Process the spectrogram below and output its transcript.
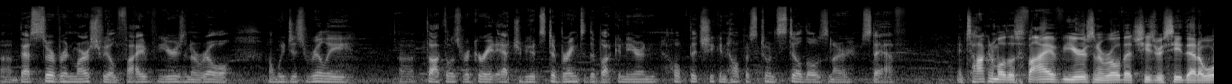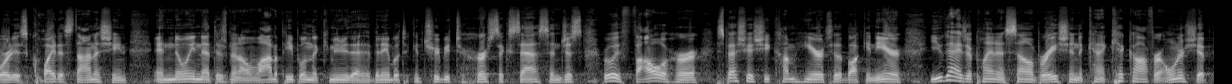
uh, best server in Marshfield five years in a row, uh, we just really uh, thought those were great attributes to bring to the Buccaneer and hope that she can help us to instill those in our staff. And talking about those five years in a row that she's received that award is quite astonishing. And knowing that there's been a lot of people in the community that have been able to contribute to her success and just really follow her, especially as she come here to the Buccaneer, you guys are planning a celebration to kind of kick off her ownership,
